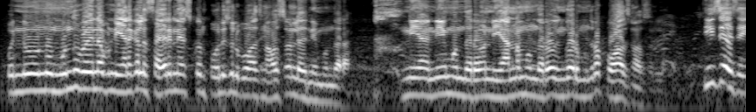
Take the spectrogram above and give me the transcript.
ఇప్పుడు నువ్వు నువ్వు ముందు పోయినప్పుడు నీ వెనకాల సైరన్ వేసుకొని పోలీసులు పోవాల్సిన అవసరం లేదు నీ ముందర. నీ నీ ముందరో నీ అన్న ముందరో ఇంకోరు ముందరో పోవాల్సిన అవసరం లేదు. తీసేసి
